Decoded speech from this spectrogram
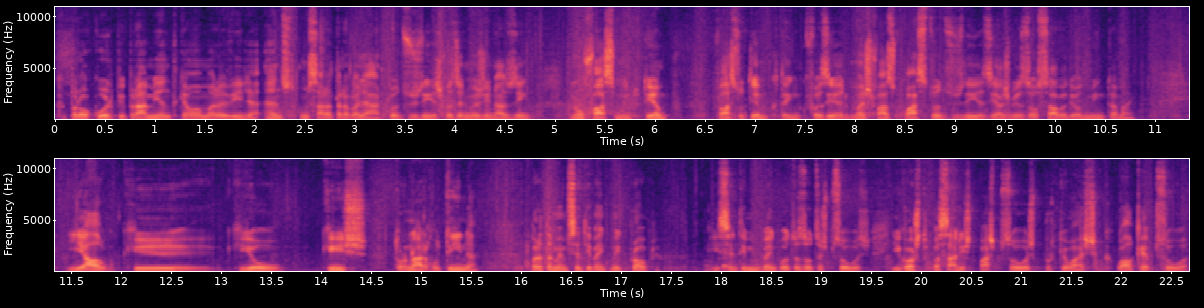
que para o corpo e para a mente que é uma maravilha antes de começar a trabalhar todos os dias fazer o meu ginásiozinho. Não faço muito tempo, faço o tempo que tenho que fazer, mas faço quase todos os dias e às vezes ao sábado e ao domingo também. E é algo que, que eu quis tornar rotina para também me sentir bem comigo próprio okay. e sentir-me bem com outras outras pessoas. E gosto de passar isto para as pessoas porque eu acho que qualquer pessoa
